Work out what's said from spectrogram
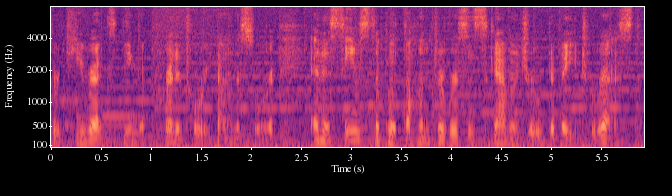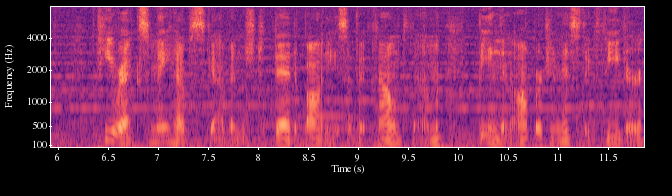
for T Rex being a predatory dinosaur, and it seems to put the hunter versus scavenger debate to rest. T-Rex may have scavenged dead bodies if it found them, being an opportunistic feeder,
